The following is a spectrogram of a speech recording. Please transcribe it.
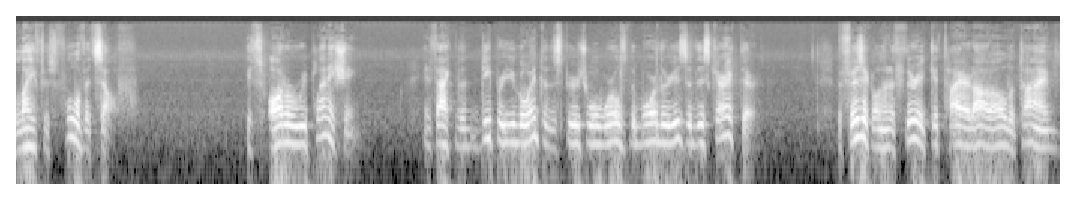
Life is full of itself. It's auto replenishing. In fact, the deeper you go into the spiritual worlds, the more there is of this character. The physical and etheric get tired out all the time.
